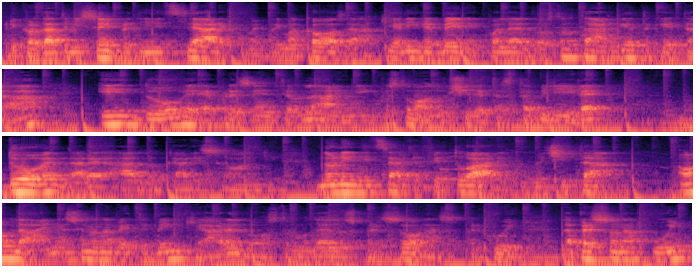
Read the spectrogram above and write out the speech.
Ricordatevi sempre di iniziare come prima cosa a chiarire bene qual è il vostro target, che età e dove è presente online. In questo modo riuscirete a stabilire dove andare a allocare i soldi. Non iniziate a effettuare pubblicità online se non avete ben chiaro il vostro modello personas, per cui la persona a cui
